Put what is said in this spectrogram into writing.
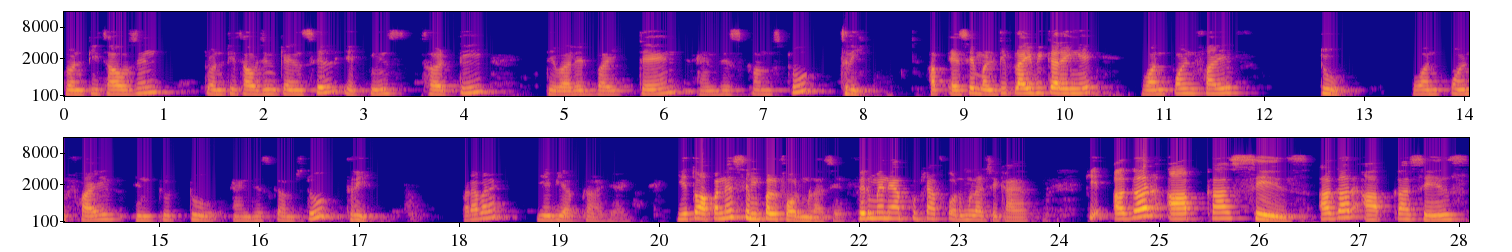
twenty thousand twenty thousand cancel it means thirty divided by ten and this comes to three अब ऐसे मल्टीप्लाई भी करेंगे one point five two one point five into two and this comes to three बराबर है ये भी आपका आ जाएगा ये तो अपन ने सिंपल फॉर्मूला से फिर मैंने आपको क्या फॉर्मूला सिखाया कि अगर आपका सेल्स अगर आपका सेल्स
